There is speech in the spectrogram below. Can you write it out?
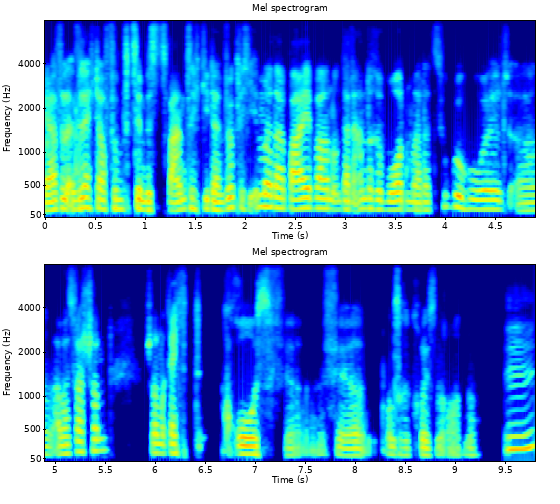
Ja, vielleicht auch 15 bis 20, die dann wirklich immer dabei waren und dann andere wurden mal dazugeholt. Äh, aber es war schon, schon recht groß für, für unsere Größenordnung. Mhm.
